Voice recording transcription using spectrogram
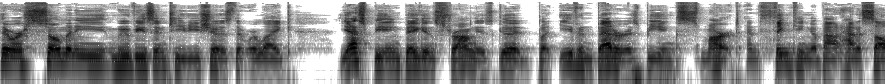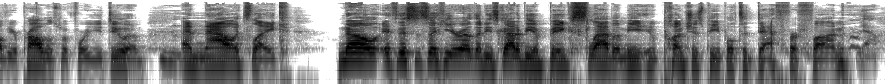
there were so many movies and TV shows that were like, yes, being big and strong is good, but even better is being smart and thinking about how to solve your problems before you do them. Mhm. And now it's like, no, if this is a hero, then he's got to be a big slab of meat who punches people to death for fun. Yeah.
